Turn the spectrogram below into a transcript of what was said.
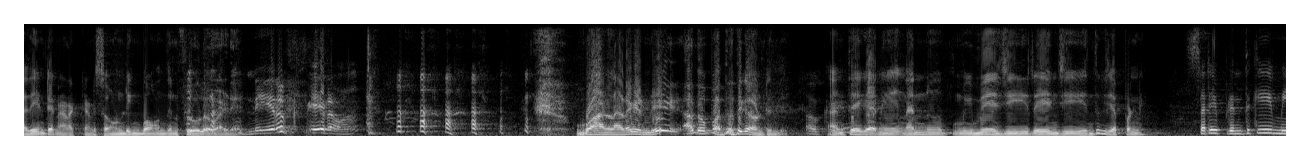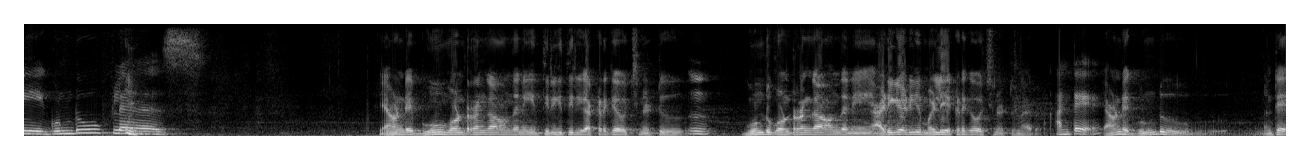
అదేంటి అని అడగండి సౌండింగ్ బాగుందని ఫ్లోలో వాడే నేరం నేరం వాళ్ళని అడగండి అదో పద్ధతిగా ఉంటుంది. అంతేగాని నన్ను ఇమేజీ రేంజీ ఎందుకు చెప్పండి? సరే ఇప్పుడు ఇంతకీ మీ గుండు ప్లస్ ఏమంటే భూమి గుండ్రంగా ఉందని తిరిగి తిరిగి అక్కడికే వచ్చినట్టు గుండు గుండ్రంగా ఉందని అడిగి అడిగి మళ్ళీ ఇక్కడికే వచ్చినట్టున్నారు. అంటే? ఏమంటే గుండు అంటే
